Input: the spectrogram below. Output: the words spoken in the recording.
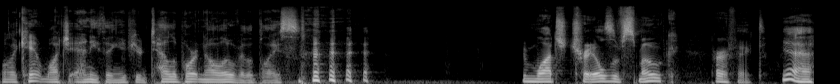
Well, I can't watch anything if you're teleporting all over the place. You can watch trails of smoke. Perfect. Yeah.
